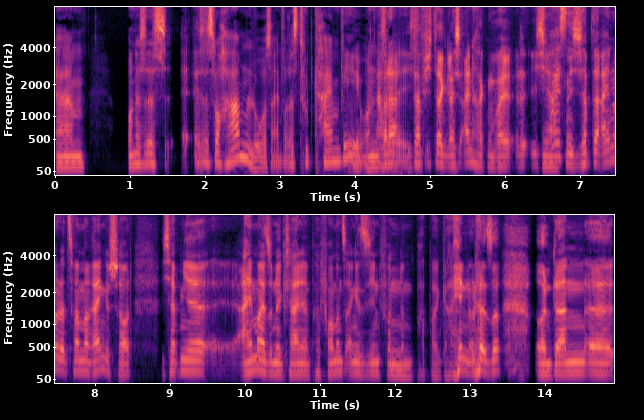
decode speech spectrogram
Ähm, und es ist, es ist so harmlos einfach, es tut keinem weh. Und Aber da, äh, ich, darf ich da gleich einhaken, weil äh, ich Ja. weiß nicht, ich habe da ein oder zweimal reingeschaut. Ich habe mir äh, einmal so eine kleine Performance angesehen von einem Papageien oder so und dann äh,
